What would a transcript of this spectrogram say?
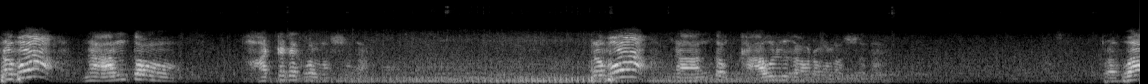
ప్రభు నా అంతం హార్ట్ అటాక్ వల్ల వస్తుందా? ప్రభు నా అంతం కావులు రావడం వల్ల వస్తుందా? ప్రభా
